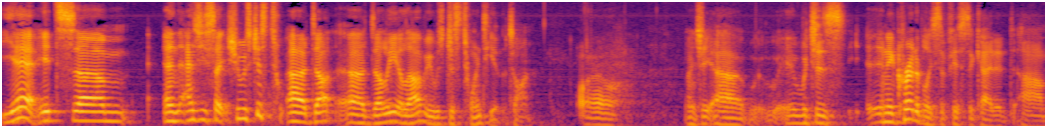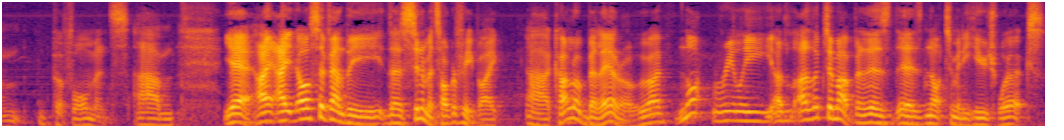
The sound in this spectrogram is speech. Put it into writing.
yeah, it's um, and as you say, she was just uh, da- uh, Daliah Lavi was just twenty at the time. Wow. When she, uh, w- w- which is an incredibly sophisticated um, performance. Um, yeah, I, I also found the the cinematography by uh, Carlo Bellero, who I've not really. I, I looked him up, and there's there's not too many huge works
